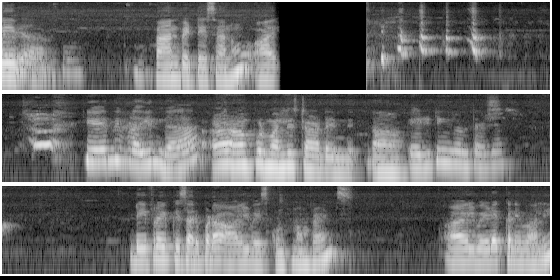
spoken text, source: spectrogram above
డీప్ పాన్ పెట్టేశాను. ఆయిల్ ఏంది ఇప్పుడు అయిందా? ఇప్పుడు మళ్ళీ స్టార్ట్ అయింది. ఎడిటింగ్లు ఉంటాయి డీప్ ఫ్రైకి సరిపడా ఆయిల్ వేసుకుంటున్నాం ఫ్రెండ్స్ ఆయిల్ వేడెక్కనివ్వాలి.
